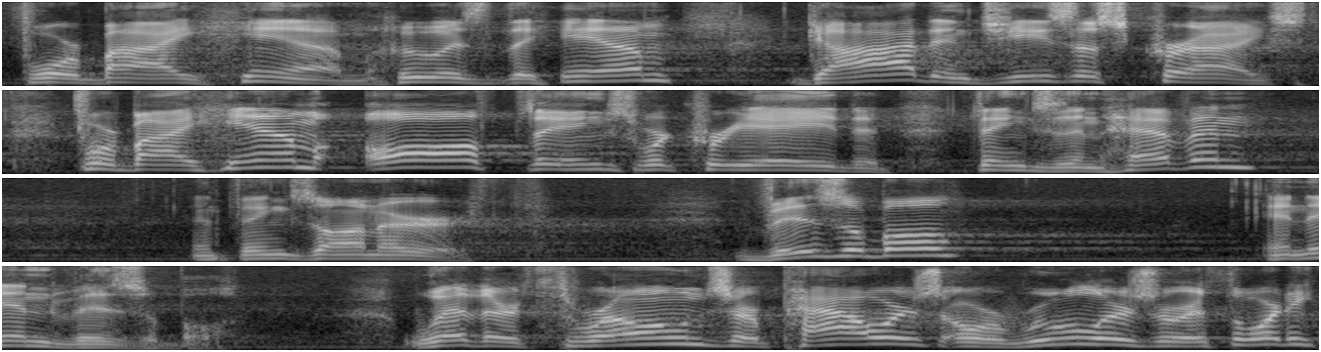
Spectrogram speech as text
"For by him, who is the him? God and Jesus Christ. For by him all things were created, things in heaven and things on earth, visible and invisible." Whether thrones or powers or rulers or authority,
